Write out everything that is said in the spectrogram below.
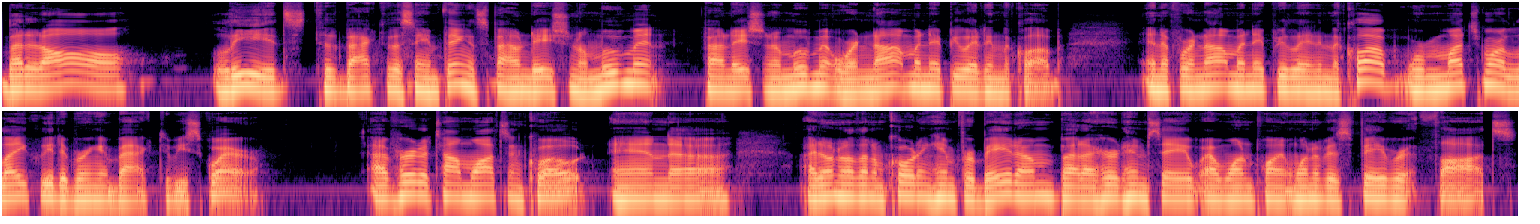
But it all leads to back to the same thing. It's foundational movement. Foundational movement. We're not manipulating the club. And if we're not manipulating the club, we're much more likely to bring it back to be square. I've heard a Tom Watson quote, and uh, I don't know that I'm quoting him verbatim, but I heard him say at one point one of his favorite thoughts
